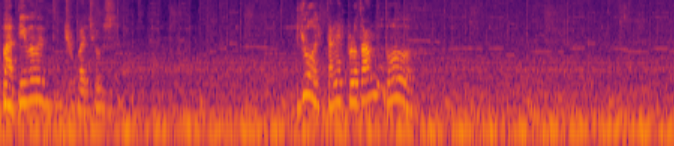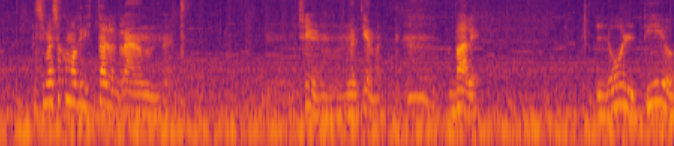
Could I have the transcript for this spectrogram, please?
Batido de chupachus. Dios, están explotando todo. Encima eso es como cristal, en plan... Sí, me entiendo. Vale. LOL, tío.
